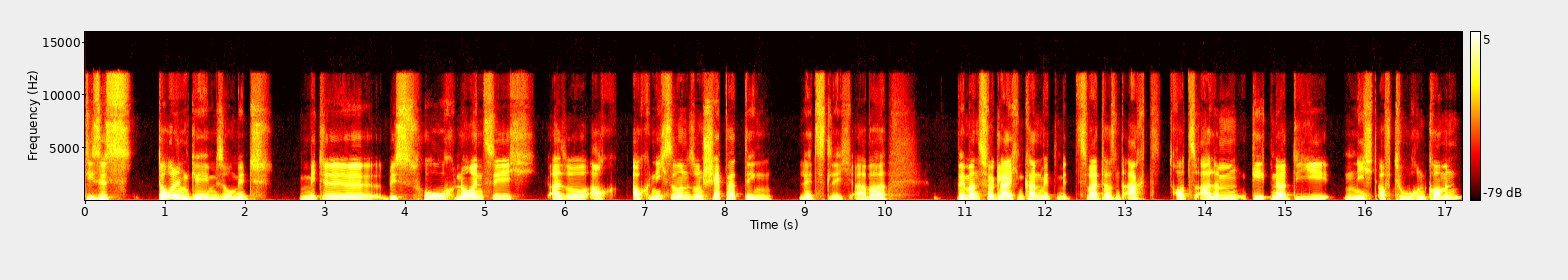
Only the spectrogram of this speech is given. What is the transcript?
dieses Dolan-Game so mit Mitte bis hoch 90, also auch, auch nicht so ein, so ein Shepard-Ding letztlich. Aber wenn man es vergleichen kann mit, mit 2008, trotz allem Gegner, die nicht auf Touren kommen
